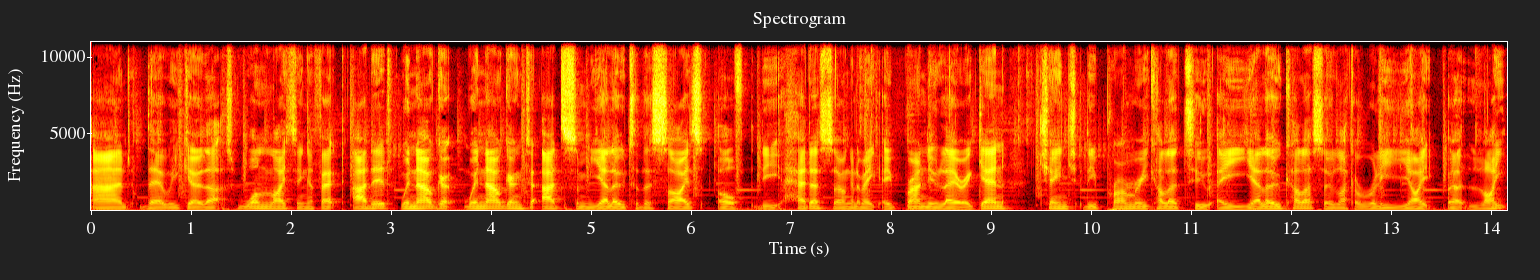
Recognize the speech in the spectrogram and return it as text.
and there we go that's one lighting effect added. We're now we're now going to add some yellow to the sides of the header. So i'm going to make a brand new layer again. Change the primary color to a yellow color so like a really light uh, light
